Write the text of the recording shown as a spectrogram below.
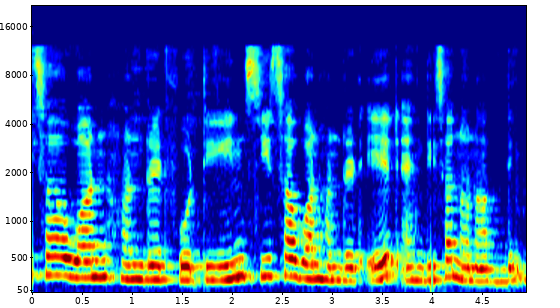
छ वान हन्ड्रेड फोर्टिन सी छ one hundred eight and D छ नन अफ देम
